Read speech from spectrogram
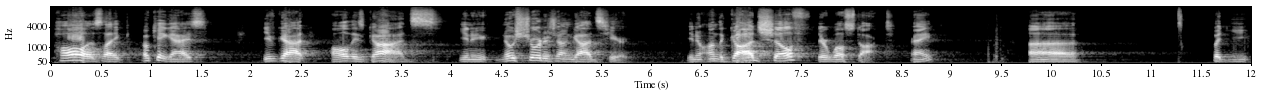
Paul is like, okay, guys, you've got all these gods. You know, no shortage on gods here. You know, on the god shelf, they're well stocked, right? Uh, but you,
